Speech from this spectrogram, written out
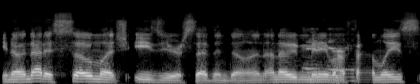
You know and that is so much easier said than done. I know many of our families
